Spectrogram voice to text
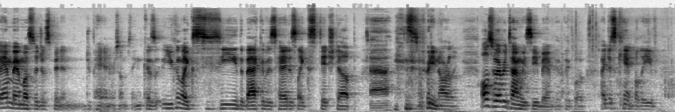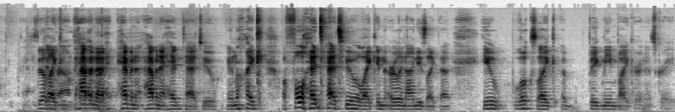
Bam Bam must have just been in Japan or something, because you can like see the back of his head is like stitched up. Ah, it's pretty gnarly. Also, every time we see Bam Bam Piccolo, I just can't believe that like having a having a having a head tattoo and like a full head tattoo like in the early '90s like that. He looks like a big mean biker, and it's great.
